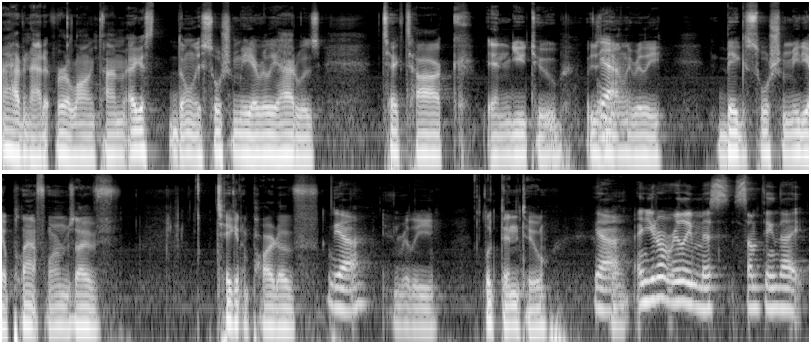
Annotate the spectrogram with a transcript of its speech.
I haven't had it for a long time. I guess the only social media I really had was TikTok and YouTube. Was Yeah. the only really big social media platforms I've taken a part of yeah and really looked into. Yeah. Yeah. And you don't really miss something that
